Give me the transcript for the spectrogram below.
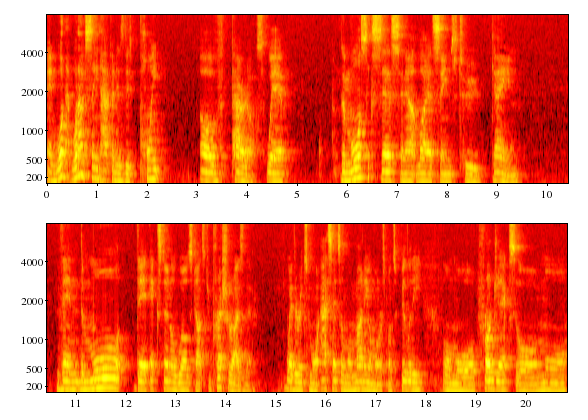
And what, what I've seen happen is this point of paradox where the more success an outlier seems to gain, then the more their external world starts to pressurize them. Whether it's more assets or more money or more responsibility or more projects or more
